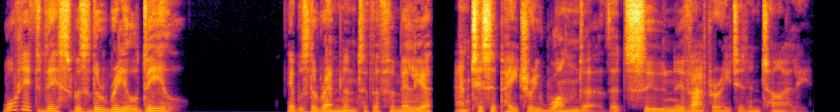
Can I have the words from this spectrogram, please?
What if this was the real deal? It was the remnant of a familiar anticipatory wonder that soon evaporated entirely.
